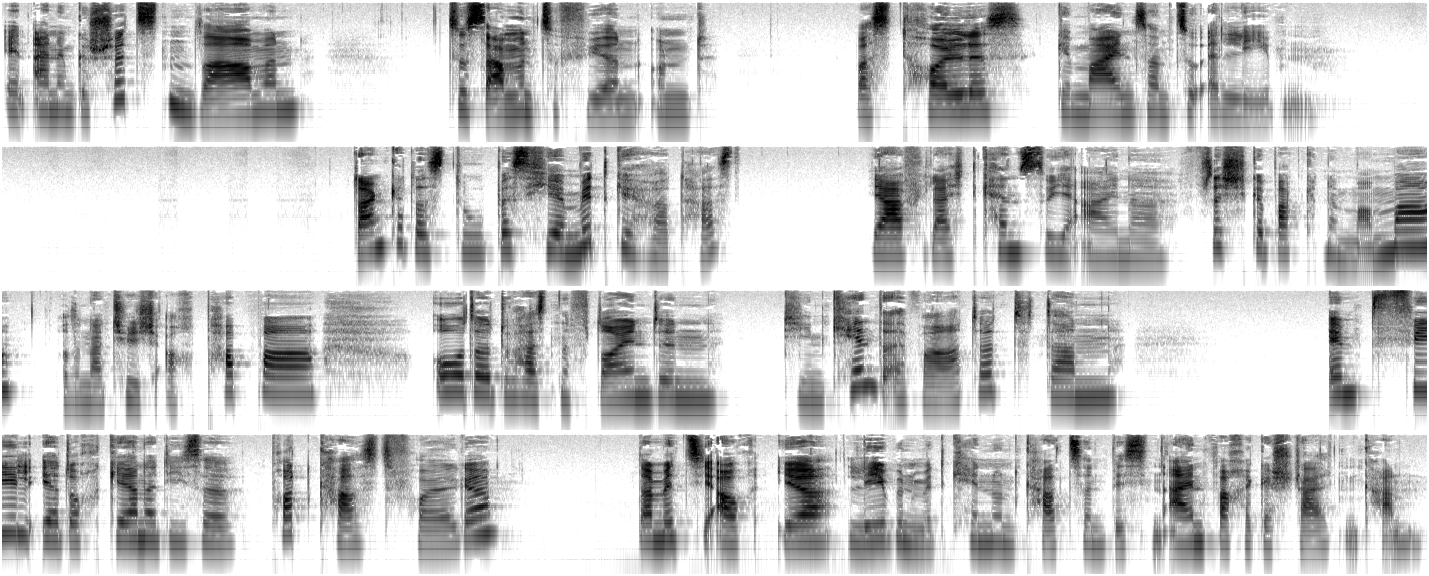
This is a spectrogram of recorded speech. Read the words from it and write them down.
in einem geschützten Rahmen zusammenzuführen und was Tolles gemeinsam zu erleben. Danke, dass du bis hier mitgehört hast. Ja, vielleicht kennst du ja eine frisch gebackene Mama oder natürlich auch Papa oder du hast eine Freundin, die ein Kind erwartet, dann empfehle ihr doch gerne diese Podcast-Folge, damit sie auch ihr Leben mit Kind und Katze ein bisschen einfacher gestalten kann.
